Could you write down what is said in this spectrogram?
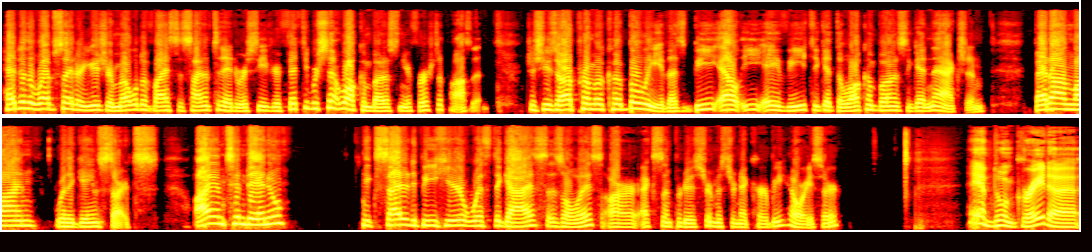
Head to the website or use your mobile device to sign up today to receive your 50% welcome bonus on your first deposit. Just use our promo code BLEAV, that's B L E A V, to get the welcome bonus and get in action. Bet online where the game starts. I am Tim Daniel. Excited to be here with the guys, as always. Our excellent producer, Mr. Nick Kirby. How are you, sir? Hey, I'm doing great. Uh,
